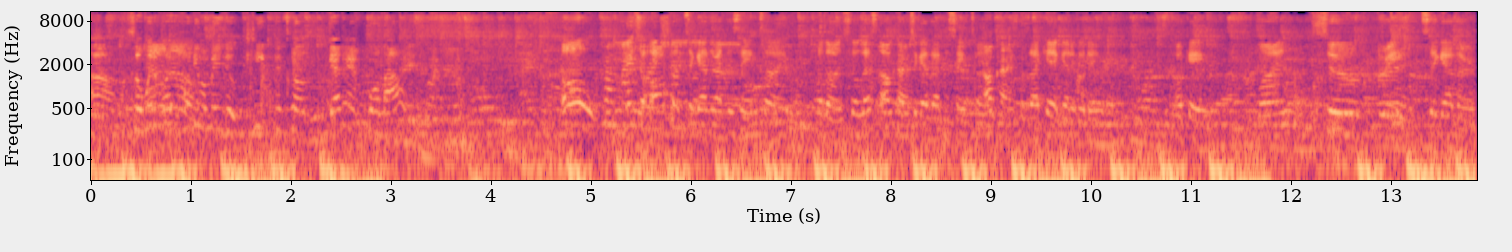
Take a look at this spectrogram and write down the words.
Oh. So what, what, what do you want me to do? Keep it close, together and pull out? Oh, we should all come together at the same time. Hold on, so let's all come together at the same time. Okay. Because I can't get a good angle. Okay, one, two, three, together.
